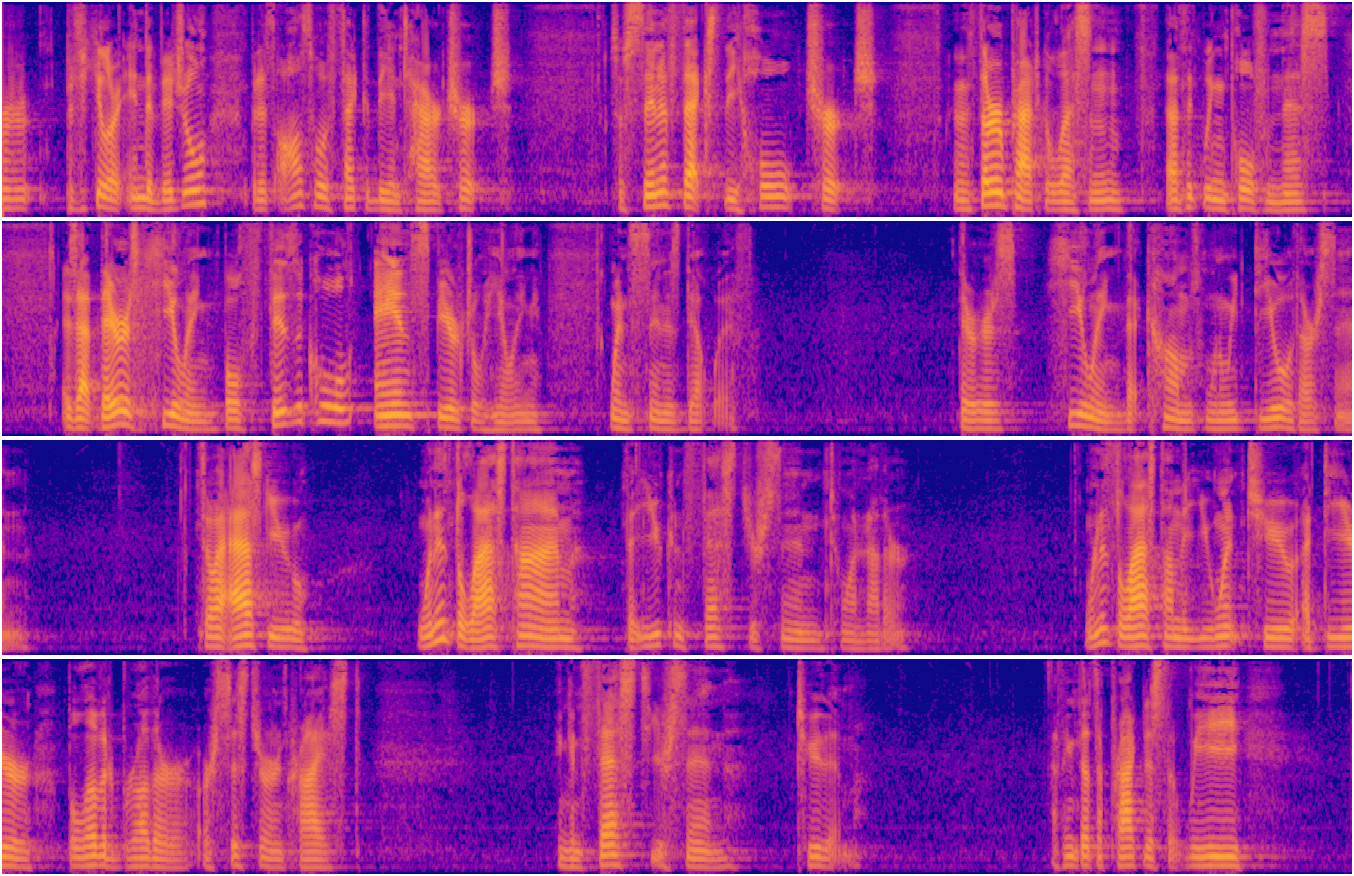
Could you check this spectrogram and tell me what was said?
particular individual, but it's also affected the entire church. So sin affects the whole church. And the third practical lesson that I think we can pull from this is that there is healing, both physical and spiritual healing, when sin is dealt with. There is healing that comes when we deal with our sin. So I ask you, when is the last time that you confessed your sin to one another? When is the last time that you went to a dear, beloved brother or sister in Christ and confessed your sin to them? I think that's a practice that we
